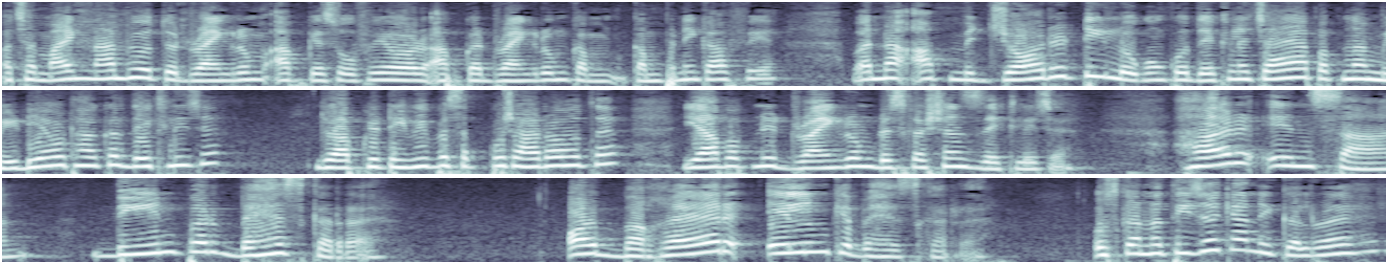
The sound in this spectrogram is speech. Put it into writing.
अच्छा माइक ना भी हो तो ड्राइंग रूम आपके सोफे और आपका ड्राइंग रूम कंपनी काफ़ी है। वरना आप मेजोरिटी लोगों को देख लें, चाहे आप अपना मीडिया उठाकर देख लीजिए, जो आपके टीवी पे सब कुछ आ रहा होता है, या आप अपनी ड्राइंग रूम डिस्कशंस देख लीजिए। हर इंसान दीन पर बहस कर रहा है और बगैर इल्म के बहस कर रहा है। उसका नतीजा क्या निकल रहा है?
